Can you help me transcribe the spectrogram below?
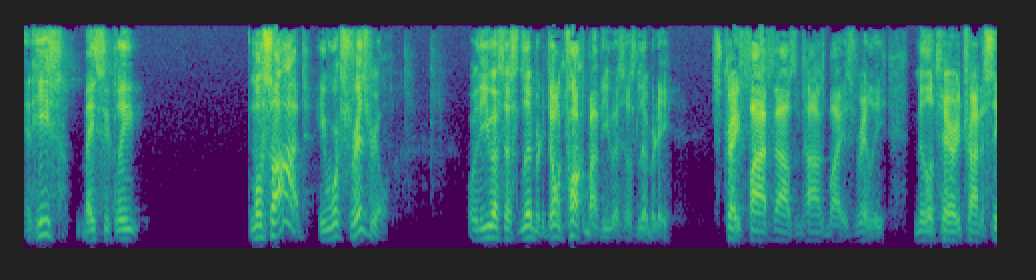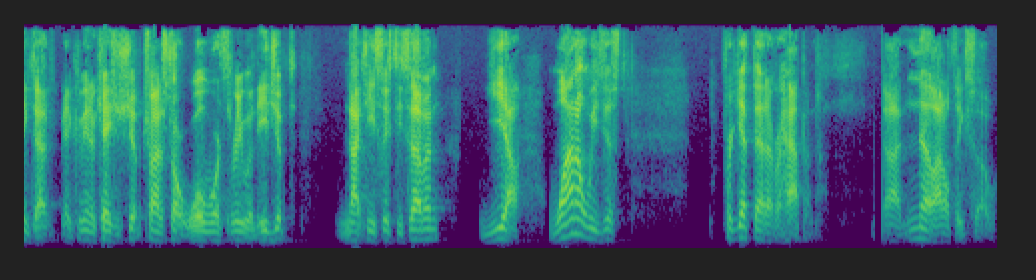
And he's basically Mossad. He works for Israel or the USS Liberty. Don't talk about the USS Liberty. Straight 5,000 times by Israeli military trying to sink that communication ship, trying to start World War III with Egypt, 1967. Yeah. Why don't we just forget that ever happened? Uh, no, I don't think so.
